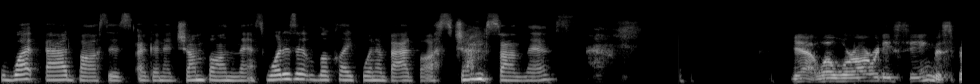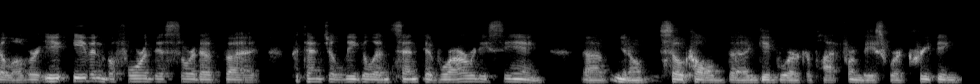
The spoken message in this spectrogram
what bad bosses are going to jump on this? What does it look like when a bad boss jumps on this? Yeah, well, we're already seeing the spillover e- even before this sort of uh, potential legal incentive. We're already seeing, uh, you know, so-called uh, gig work or platform-based work creeping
